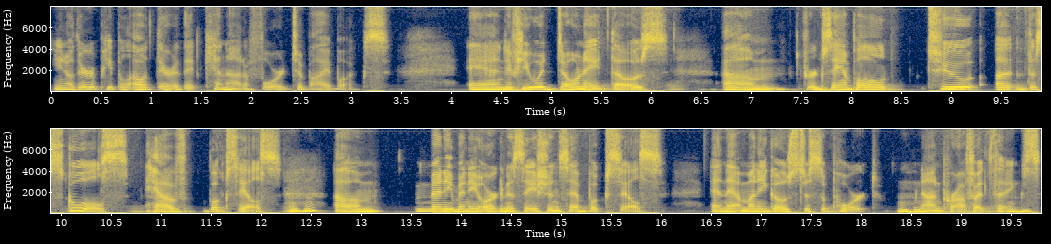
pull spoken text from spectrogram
you know, there are people out there that cannot afford to buy books. And if you would donate those, um, for example, to uh, the schools have book sales. Mm-hmm. Um, many, many organizations have book sales, and that money goes to support mm-hmm. nonprofit things.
